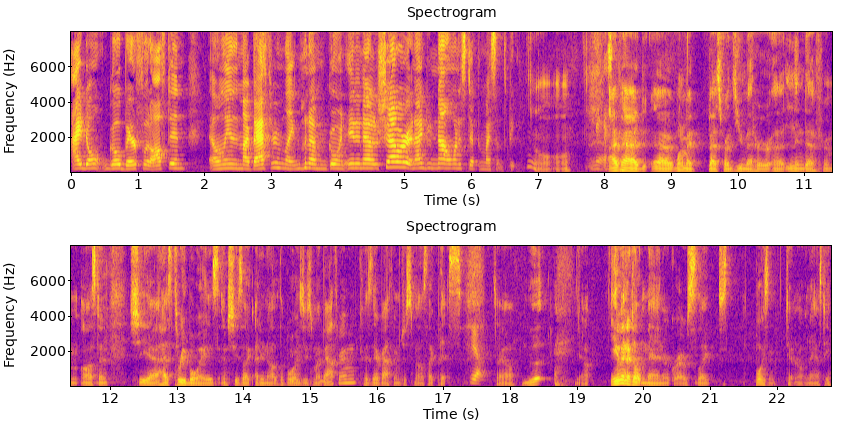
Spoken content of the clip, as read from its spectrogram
I don't go barefoot often. Only in my bathroom, like when I'm going in and out of the shower, and I do not want to step in my son's pee. Aw. Nasty. I've had uh, one of my best friends. You met her, uh, Linda from Austin. She uh, has three boys, and she's like, I do not let the boys use my bathroom because their bathroom just smells like piss. Yeah. So, bleh. yeah. Even adult men are gross. Like, just boys in general are nasty.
